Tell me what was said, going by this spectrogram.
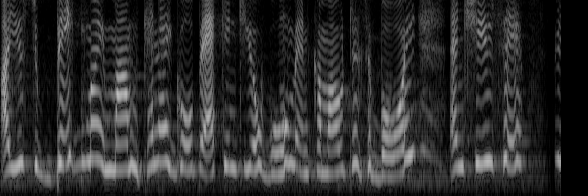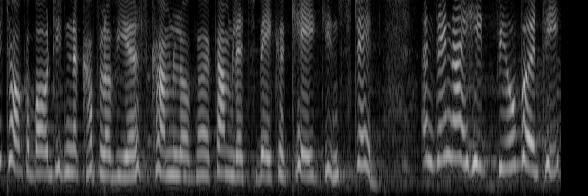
I used to beg my mom, Can I go back into your womb and come out as a boy? And she'll say, We'll talk about it in a couple of years. Come, look, uh, come, let's bake a cake instead. And then I hit puberty and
